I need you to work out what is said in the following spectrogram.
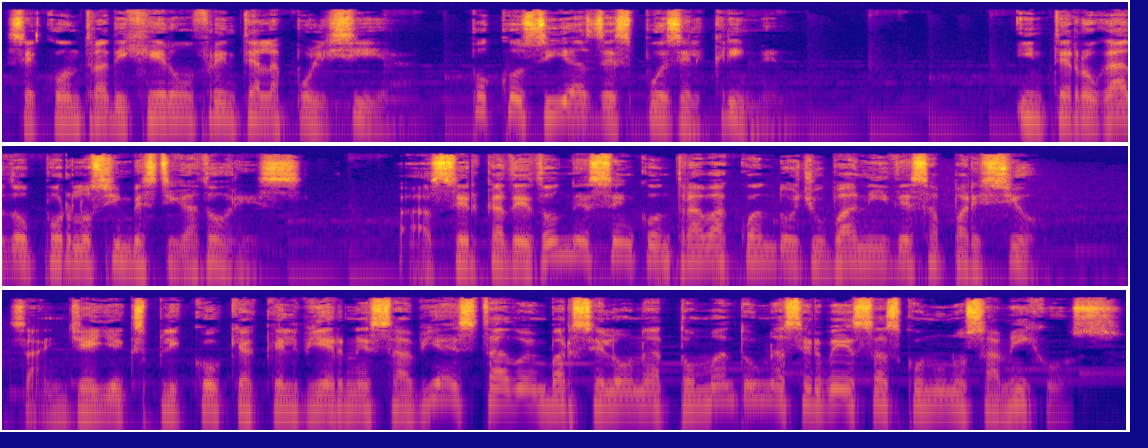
se contradijeron frente a la policía pocos días después del crimen. Interrogado por los investigadores acerca de dónde se encontraba cuando Giovanni desapareció, Sanjay explicó que aquel viernes había estado en Barcelona tomando unas cervezas con unos amigos.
